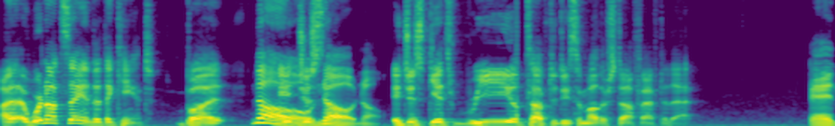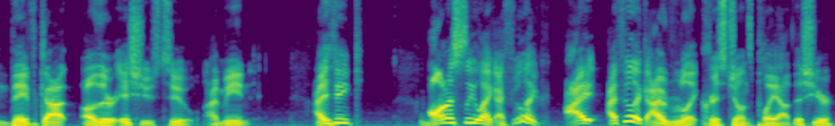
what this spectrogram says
I, we're not saying that they can't, but No, It just- no, no. it just gets real tough to do some other stuff after that. And they've got other issues too. I mean, I think honestly, like I feel like I I feel like I would let Chris Jones play out this year.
